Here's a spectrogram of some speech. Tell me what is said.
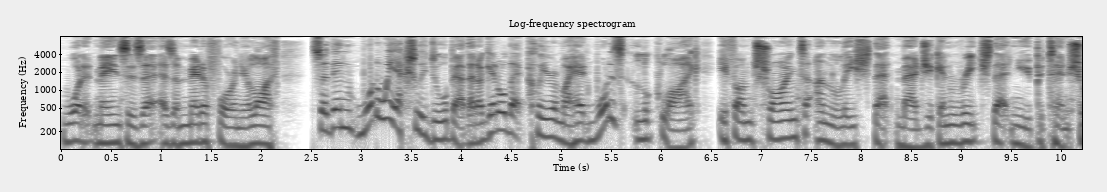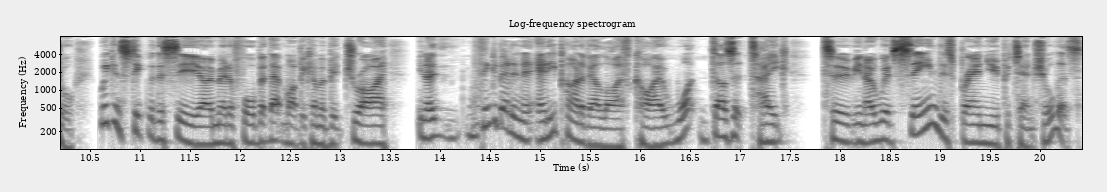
what it means as a as a metaphor in your life. So then what do we actually do about that? I get all that clear in my head. What does it look like if I'm trying to unleash that magic and reach that new potential? We can stick with the CEO metaphor, but that might become a bit dry. You know, think about it in any part of our life, Kai. What does it take to, you know, we've seen this brand new potential that's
